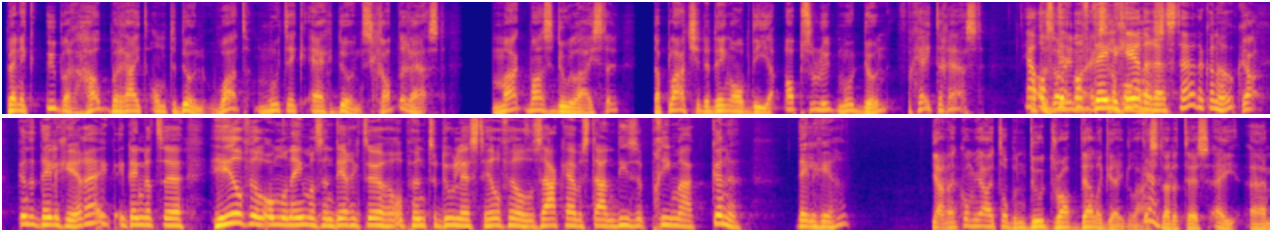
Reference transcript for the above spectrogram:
ben ik überhaupt bereid om te doen? Wat moet ik echt doen? Schrap de rest, maak must-do-lijsten, daar plaats je de dingen op die je absoluut moet doen, vergeet de rest. Ja, of, de- of delegeer de rest, hè? dat kan ook. Ja, Je kunt het delegeren. Ik, ik denk dat eh, heel veel ondernemers en directeuren op hun to-do-list heel veel zaken hebben staan die ze prima kunnen delegeren. Ja, dan kom je uit op een do-drop-delegate lijst. Ja. Dat het is, hey, ehm,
